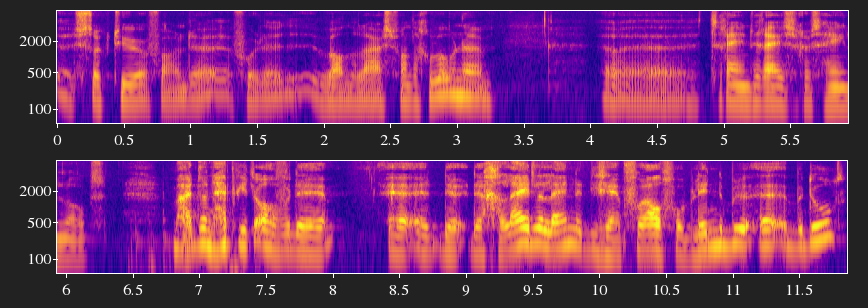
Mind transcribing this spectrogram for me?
uh, structuur van de, voor de wandelaars van de gewone treinreizigers heen loopt. Maar dan heb je het over de, de, de geleidelijnen, die zijn vooral voor blinden be, bedoeld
